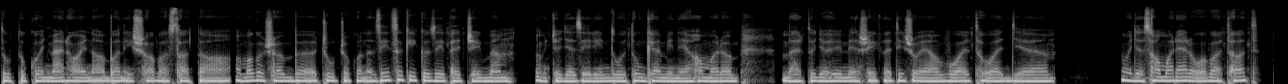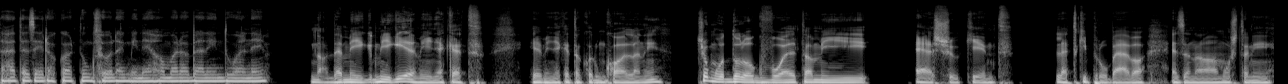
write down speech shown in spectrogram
tudtuk, hogy már hajnalban is havazhat a, a magasabb csúcsokon az északi középhegységben, úgyhogy ezért indultunk el minél hamarabb, mert ugye a hőmérséklet is olyan volt, hogy hogy az hamar elolvadhat, tehát ezért akartunk főleg minél hamarabb elindulni. Na, de még, még élményeket, élményeket akarunk hallani. Csomó dolog volt, ami elsőként lett kipróbálva ezen a mostani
